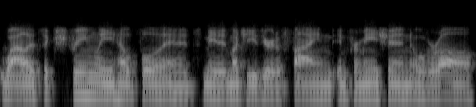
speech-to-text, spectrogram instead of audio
while it's extremely helpful and it's made it much easier to find information overall,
